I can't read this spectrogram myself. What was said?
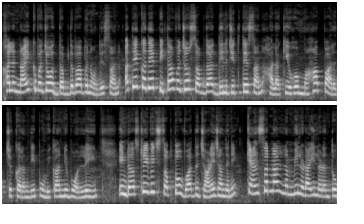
ਖਲਨਾਇਕ ਵਜੋਂ ਦਬਦਬਾ ਬਣਾਉਂਦੇ ਸਨ ਅਤੇ ਕਦੇ ਪਿਤਾ ਵਜੋਂ ਸਭ ਦਾ ਦਿਲ ਜਿੱਤਦੇ ਸਨ। ਹਾਲਾਂਕਿ ਉਹ ਮਹਾਭਾਰਤ 'ਚ ਕਰਨ ਦੀ ਭੂਮਿਕਾ ਨਿਭਾਉਣ ਲਈ ਇੰਡਸਟਰੀ ਵਿੱਚ ਸਭ ਤੋਂ ਵੱਧ ਜਾਣੇ ਜਾਂਦੇ ਨੇ। ਕੈਂਸਰ ਨਾਲ ਲੰਮੀ ਲੜਾਈ ਲੜਨ ਤੋਂ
